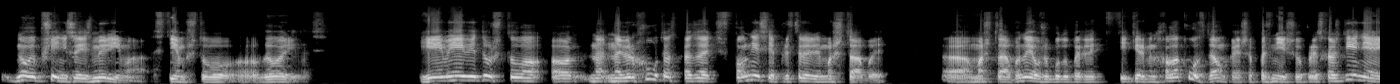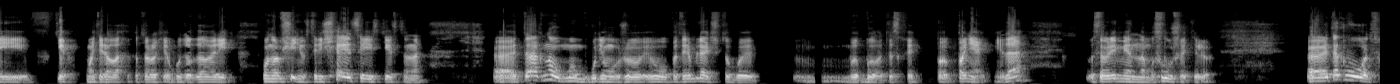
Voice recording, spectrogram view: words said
ну, вообще несоизмеримо с тем, что говорилось. Я имею в виду, что наверху, так сказать, вполне себе представляли масштабы Э, масштаба. Ну, я уже буду говорить термин «Холокост», да, он, конечно, позднейшего происхождения, и в тех материалах, о которых я буду говорить, он вообще не встречается, естественно. Э, так, ну, мы будем уже его употреблять, чтобы было, так сказать, понятнее, да, современному слушателю. Э, так вот,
